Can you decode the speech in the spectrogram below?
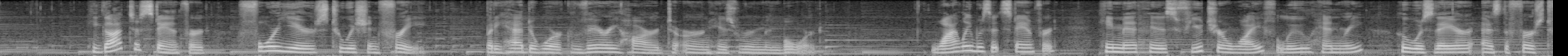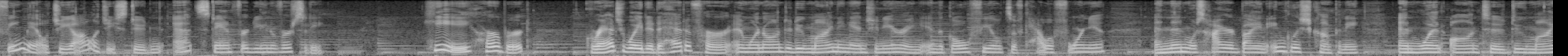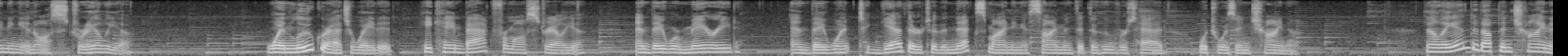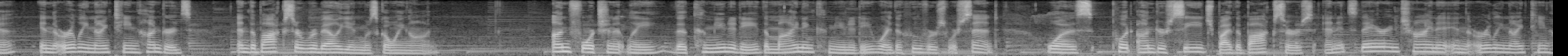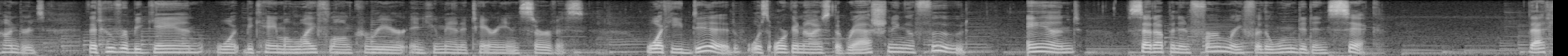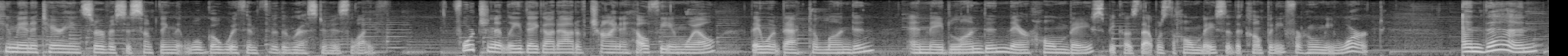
He got to Stanford four years tuition free, but he had to work very hard to earn his room and board. While he was at Stanford, he met his future wife, Lou Henry, who was there as the first female geology student at Stanford University. He, Herbert, graduated ahead of her and went on to do mining engineering in the gold fields of California and then was hired by an English company and went on to do mining in Australia. When Lou graduated, he came back from Australia and they were married and they went together to the next mining assignment that the Hoovers had, which was in China. Now they ended up in China in the early 1900s and the Boxer Rebellion was going on. Unfortunately, the community, the mining community where the Hoovers were sent, was put under siege by the Boxers, and it's there in China in the early 1900s that Hoover began what became a lifelong career in humanitarian service. What he did was organize the rationing of food and set up an infirmary for the wounded and sick. That humanitarian service is something that will go with him through the rest of his life. Fortunately, they got out of China healthy and well. They went back to London and made London their home base because that was the home base of the company for whom he worked. And then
